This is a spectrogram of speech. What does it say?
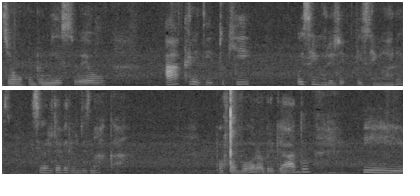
se tiver um compromisso, eu acredito que os senhores e senhoras, os senhores deveriam desmarcar. Por favor, obrigado. E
